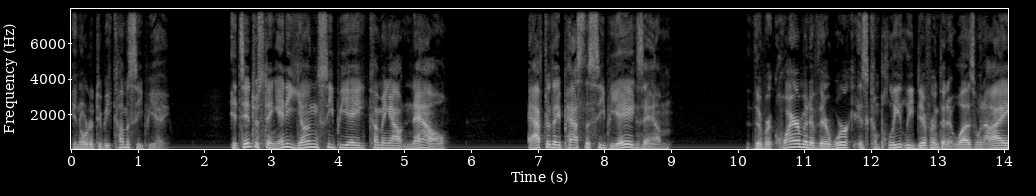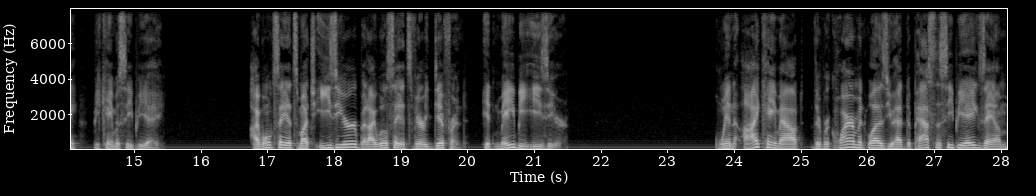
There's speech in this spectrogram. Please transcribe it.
in order to become a CPA it's interesting. Any young CPA coming out now, after they pass the CPA exam, the requirement of their work is completely different than it was when I became a CPA. I won't say it's much easier, but I will say it's very different. It may be easier. When I came out, the requirement was you had to pass the CPA exam,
